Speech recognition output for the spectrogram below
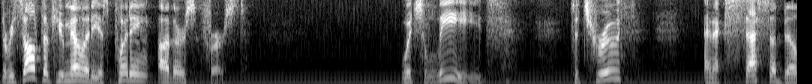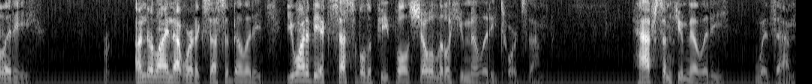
The result of humility is putting others first, which leads to truth and accessibility. Underline that word accessibility. You want to be accessible to people, show a little humility towards them. Have some humility with them.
